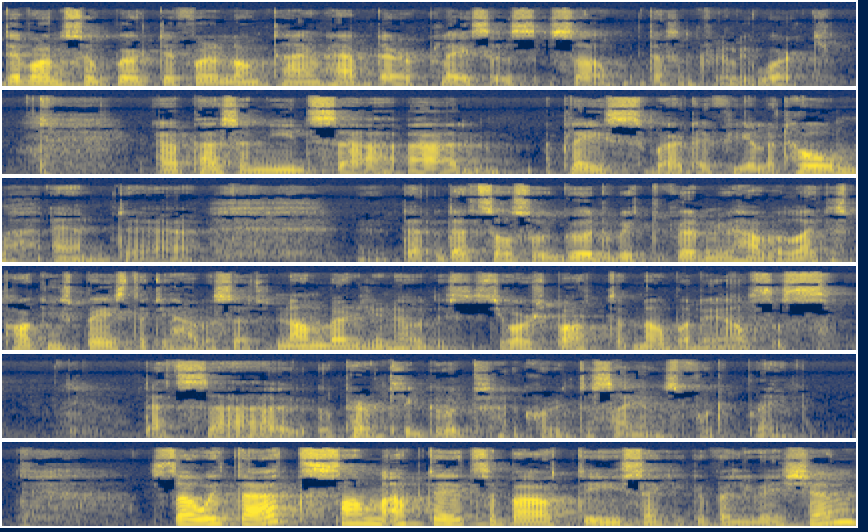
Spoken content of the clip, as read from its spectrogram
the ones who worked there for a long time have their places, so it doesn't really work. A person needs a, a, a place where they feel at home, and uh, that, that's also good with when you have a, like a parking space that you have a certain number, you know this is your spot and nobody else's. That's uh, apparently good according to science for the brain. So with that, some updates about the psychic evaluation,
